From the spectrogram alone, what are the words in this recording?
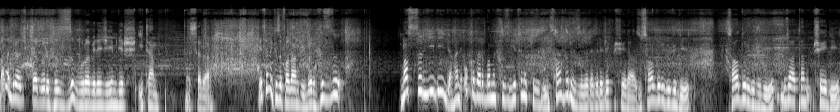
Bana birazcık daha böyle hızlı vurabileceğim bir item mesela. Yetenek hızı falan değil. Böyle hızlı Master Yi değil de hani o kadar bana hız, yetenek hızı değil. Saldırı hızı verebilecek bir şey lazım. Saldırı gücü değil. Saldırı gücü değil. Bu zaten şey değil.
